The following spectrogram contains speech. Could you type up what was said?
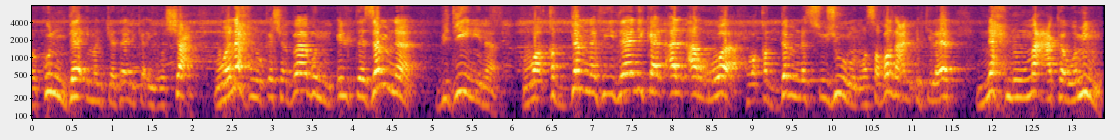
فكن دائما كذلك أيها الشعب. ونحن كشباب التزمنا بديننا وقدمنا في ذلك الأرواح وقدمنا السجون وصبرنا عن الابتلاءات. نحن معك ومنك.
